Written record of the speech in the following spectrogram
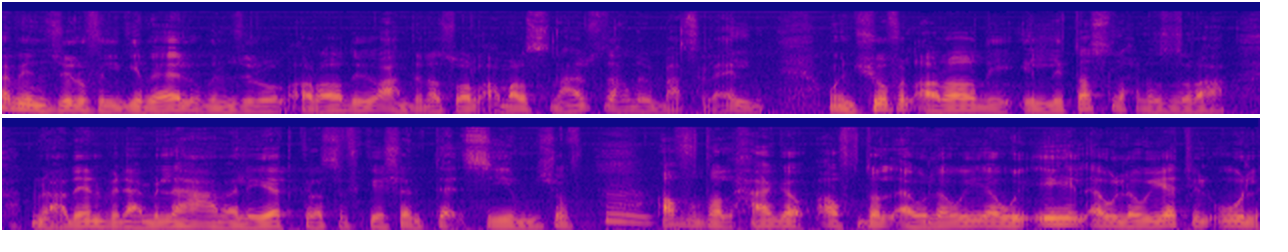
فبينزلوا في الجبال وبينزلوا الأراضي وعندنا صور الاقمار الصناعيه وتستخدم البحث العلمي ونشوف الأراضي اللي تصلح للزراعة. وبعدين بنعمل لها عمليات classification تقسيم نشوف أفضل حاجة وأفضل أولوية وإيه الأولويات الأولى؟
